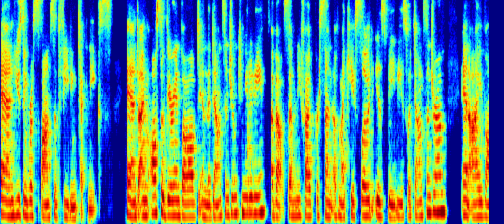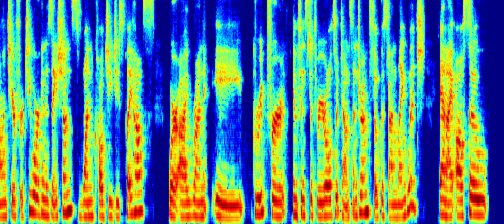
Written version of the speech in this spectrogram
and using responsive feeding techniques. And I'm also very involved in the Down syndrome community. About 75% of my caseload is babies with Down syndrome. And I volunteer for two organizations, one called Gigi's Playhouse, where I run a group for infants to three year olds with Down syndrome focused on language. And I also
